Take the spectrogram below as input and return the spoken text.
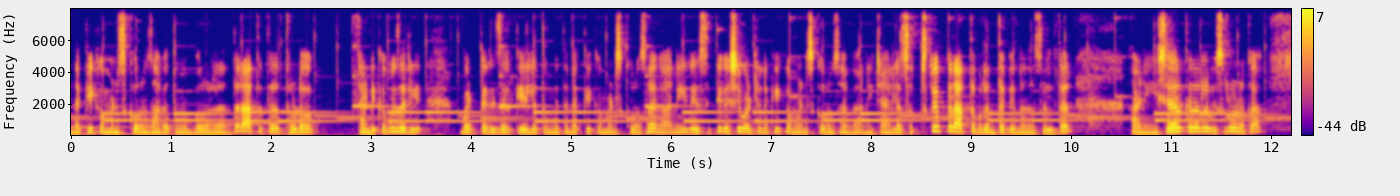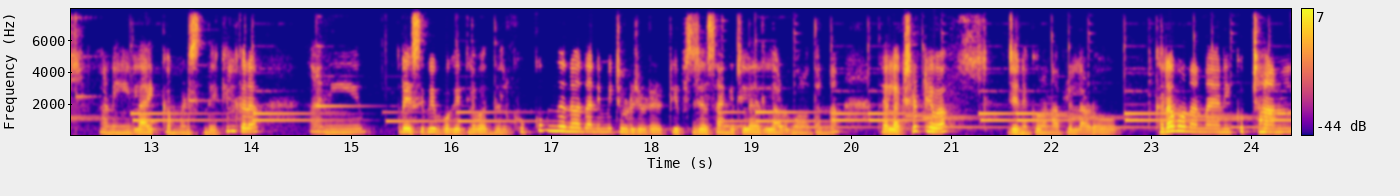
नक्की कमेंट्स करून सांगा तुम्ही बनवल्यानंतर. आता तर थोडं थंडी कमी झाली आहे. बट तरी जर केलं तुम्ही तर नक्की कमेंट्स करून सांगा आणि रेसिपी कशी वाटली नक्की कमेंट्स करून सांगा आणि चॅनलला सबस्क्राईब करा आतापर्यंत केलं नसेल तर. आणि शेअर करायला विसरू नका आणि लाईक कमेंट्स देखील करा. आणि रेसिपी बघितल्याबद्दल खूप खूप धन्यवाद आणि मी छोटे छोटे टिप्स ज्या सांगितल्या आहेत लाडू बनवताना त्या लक्षात ठेवा. जेणेकरून आपले लाडू खराब होणार नाही आणि खूप छान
